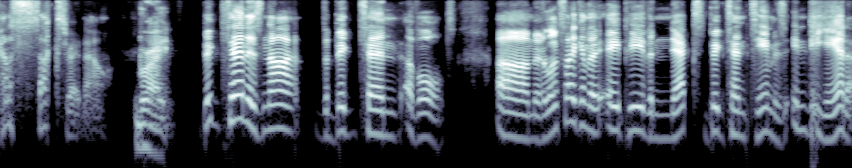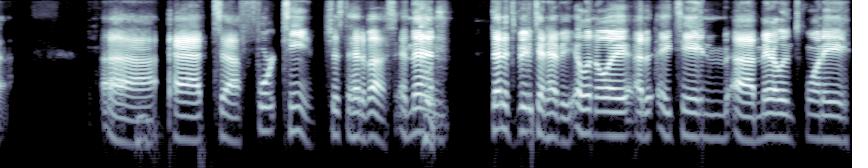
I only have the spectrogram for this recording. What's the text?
kind of sucks right now. Right. Big Ten is not the Big Ten of old. Um, it looks like in the AP, the next Big Ten team is Indiana uh, at uh, 14, just ahead of us, and then then it's Big Ten heavy. Illinois at 18, uh, Maryland 20,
